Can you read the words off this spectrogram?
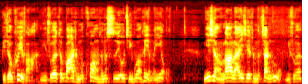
比较匮乏。你说他挖什么矿，什么石油、金矿他也没有。你想拉来一些什么赞助，你说？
